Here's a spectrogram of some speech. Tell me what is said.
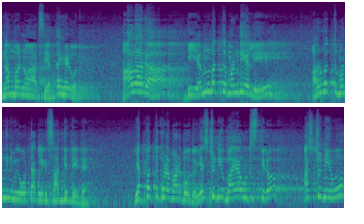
ನಮ್ಮನ್ನು ಆರಿಸಿ ಅಂತ ಹೇಳುವುದು. ಆವಾಗ ಈ ಎಂಬತ್ತು ಮಂದಿಯಲ್ಲಿ ಅರವತ್ತು ಮಂದಿ ನಿಮಗೆ ಓಟ್ ಹಾಕ್ಲಿಕ್ಕೆ ಸಾಧ್ಯತೆ ಇದೆ. ಎಪ್ಪತ್ತು ಕೂಡ ಮಾಡಬಹುದು ಎಷ್ಟು ನೀವು ಭಯ ಹುಟ್ಟಿಸ್ತೀರೋ ಅಷ್ಟು ನೀವು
